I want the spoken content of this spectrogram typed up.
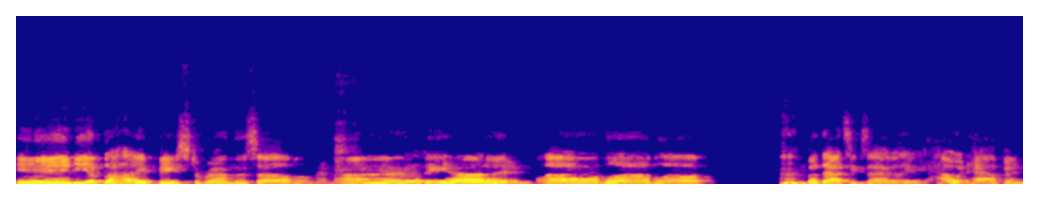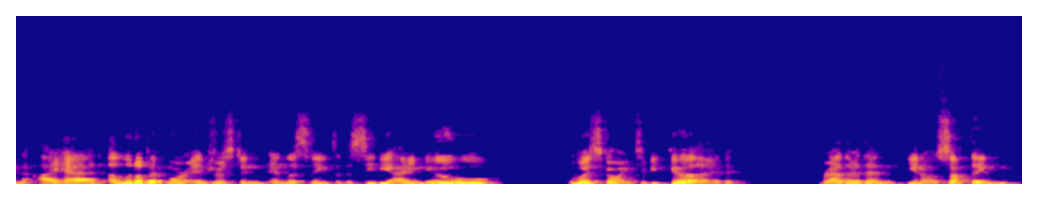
any of the hype based around this album and yada yada and blah blah blah. but that's exactly how it happened. I had a little bit more interest in, in listening to the CD I knew was going to be good rather than, you know, something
